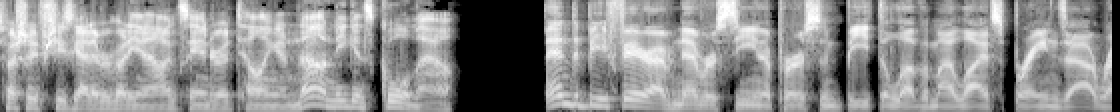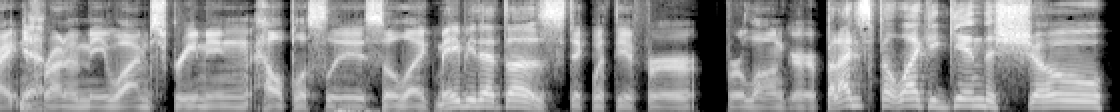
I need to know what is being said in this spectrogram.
especially if she's got everybody in Alexandria telling him, "No, Negan's cool now." And to be fair, I've never seen a person beat the love of my life's brains out right in Yeah. front of me while I'm screaming helplessly. So like maybe that does stick with you for for longer. But I just felt like again the show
